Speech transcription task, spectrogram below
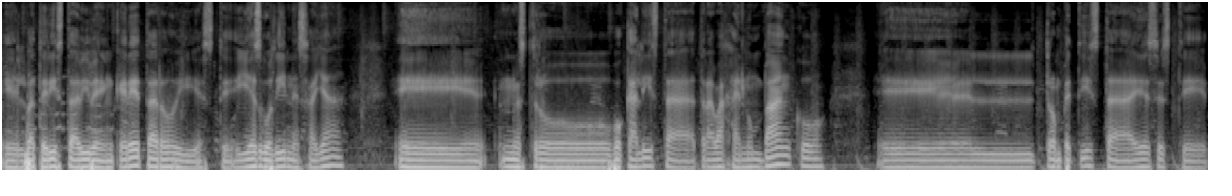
el baterista vive en Querétaro y este y es Godínez allá. Eh, nuestro vocalista trabaja en un banco, el trompetista es este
